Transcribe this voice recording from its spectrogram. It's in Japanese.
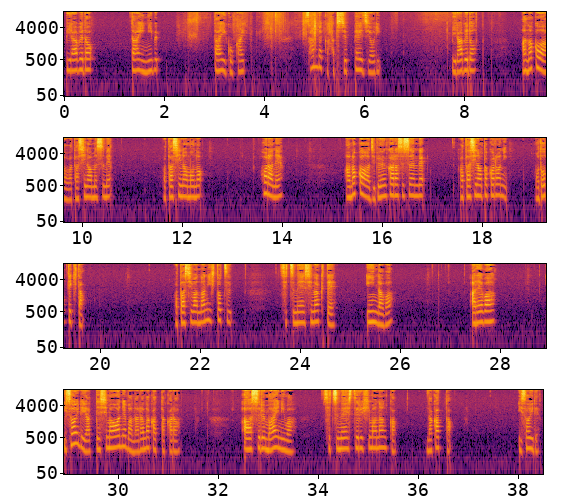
ビラブド第2部第5回380ページよりビラブドあの子は私の娘私のもの。ほらねあの子は自分から進んで私のところに戻ってきた。私は何一つ説明しなくていいんだわ。あれは急いでやってしまわねばならなかったから、ああする前には説明してる暇なんかなかった。急いで。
